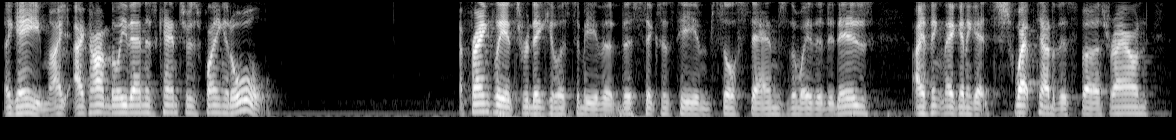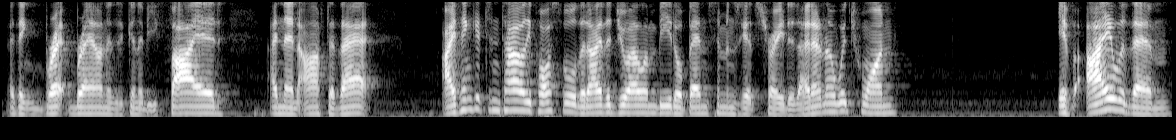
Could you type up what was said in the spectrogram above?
a game. I, I can't believe Enes Kanter is playing at all. Frankly, it's ridiculous to me that this Sixers team still stands the way that it is. I think they're going to get swept out of this first round. I think Brett Brown is going to be fired. And then after that, I think it's entirely possible that either Joel Embiid or Ben Simmons gets traded. I don't know which one. If I were them,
